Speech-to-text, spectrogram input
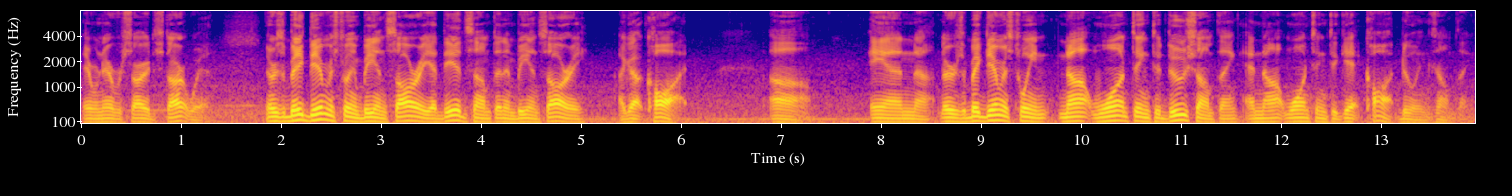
They were never sorry to start with. There's a big difference between being sorry I did something and being sorry I got caught. Uh, and uh, there's a big difference between not wanting to do something and not wanting to get caught doing something.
